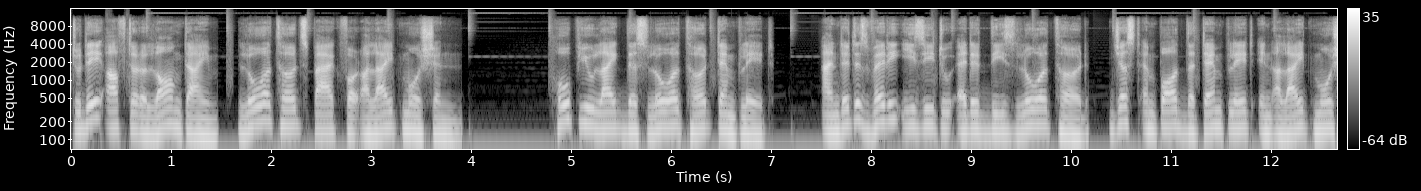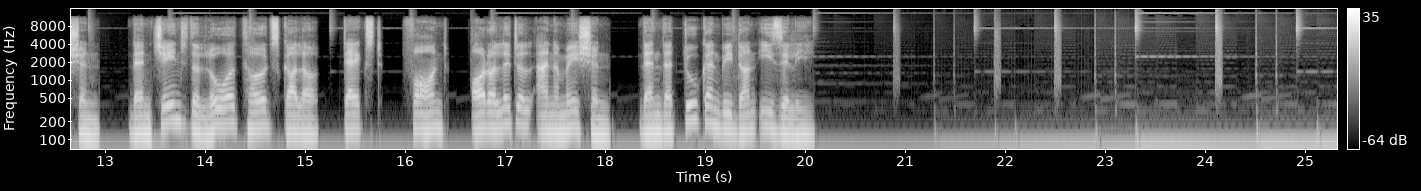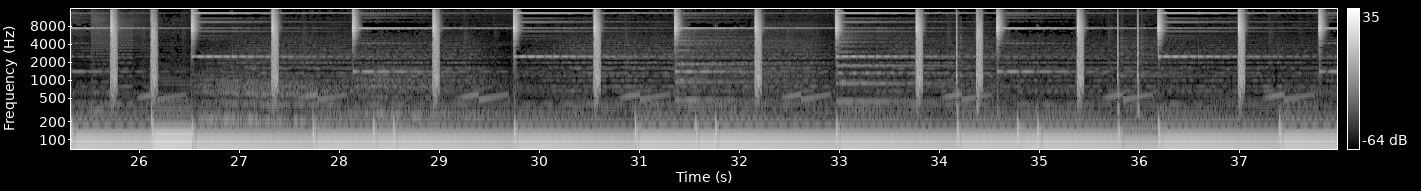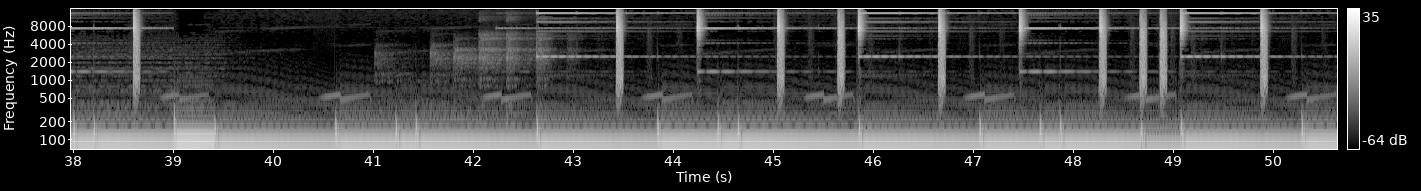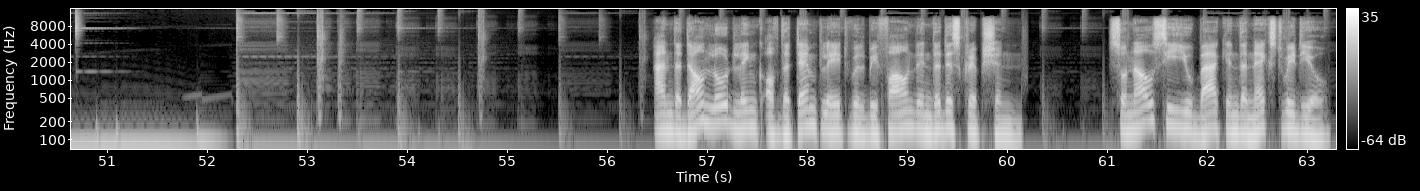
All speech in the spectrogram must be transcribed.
Today after a long time, lower thirds pack for Alight Motion. Hope you like this lower third template. And it is very easy to edit these lower third, just import the template in Alight Motion, then change the lower third's color, text, font, or a little animation, then that too can be done easily. And the download link of the template will be found in the description. So now see you back in the next video.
